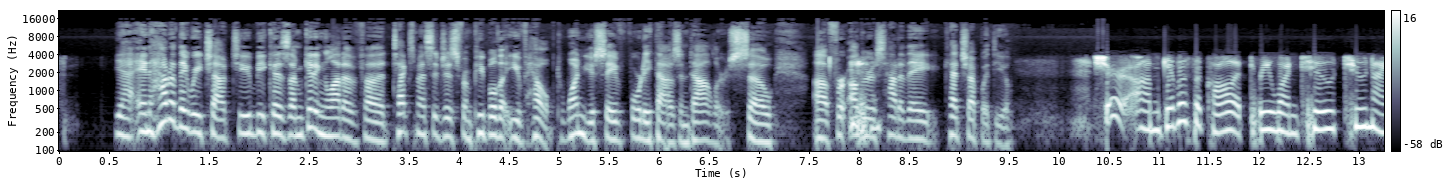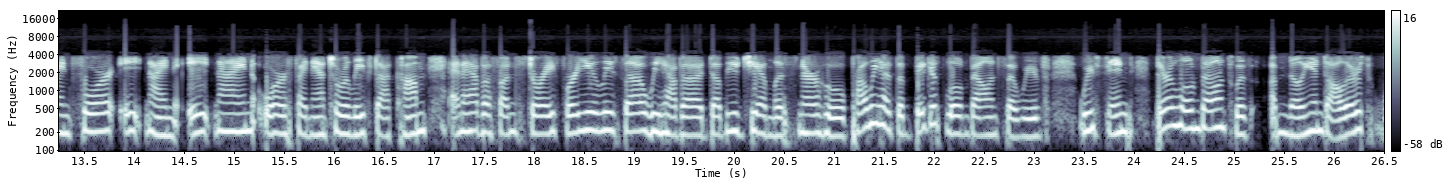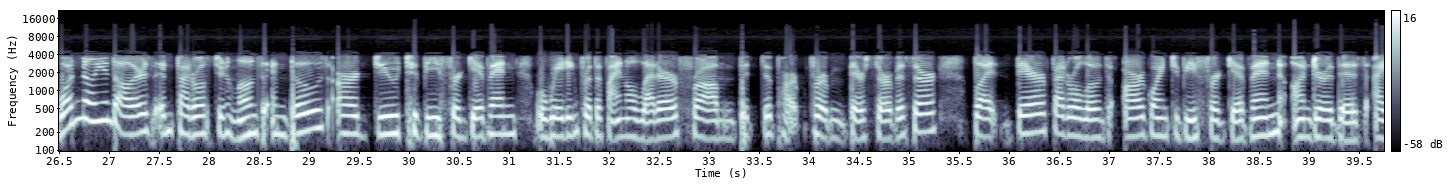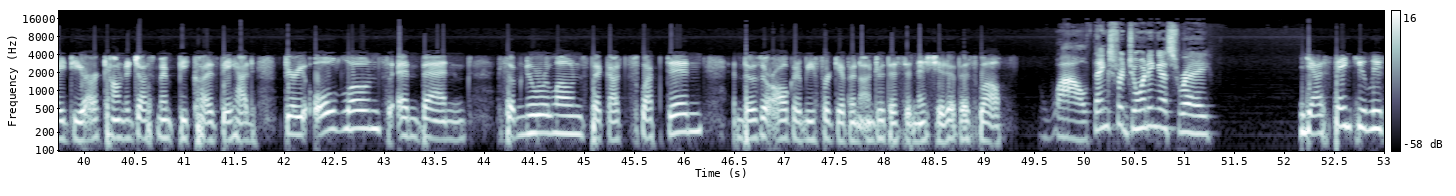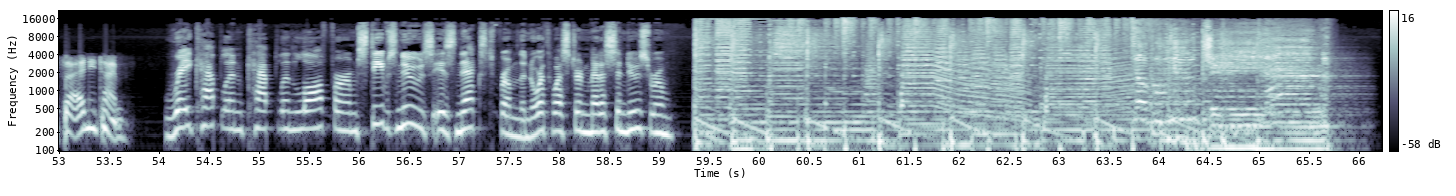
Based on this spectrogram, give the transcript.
Yeah, and how do they reach out to you? Because I'm getting a lot of uh, text messages from people that you've helped. One, you saved forty thousand dollars. So, uh, for others, how do they catch up with you? Sure. Um, give us a call at 312-294-8989 or financialrelief.com. And I have a fun story for you, Lisa. We have a WGN listener who probably has the biggest loan balance that we've we've seen. Their loan balance was a million dollars, one million dollars in federal student loans, and those are due to be forgiven. We're waiting for the final letter from the depart from their servicer, but their federal loans are going to be forgiven under this IDR account adjustment because they had very old loans and then some newer loans that got swept in, and those are all going to be forgiven under this initiative as well. Wow. Thanks for joining us, Rae. Yes, thank you, Lisa. Anytime. Rae Kaplan, Kaplan Law Firm. Steve's News is next from the Northwestern Medicine Newsroom. WGN.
